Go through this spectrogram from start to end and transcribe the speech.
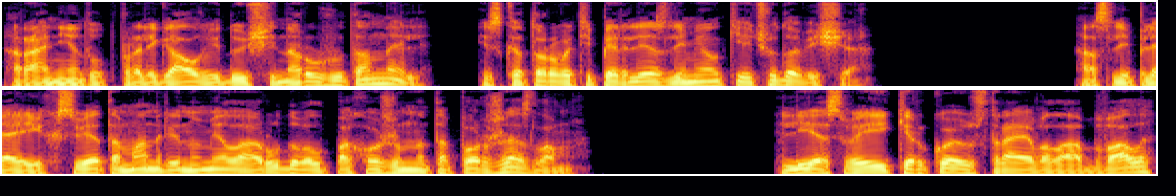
Ранее тут пролегал ведущий наружу тоннель, из которого теперь лезли мелкие чудовища. Ослепляя их светом, Анрин умело орудовал похожим на топор жезлом. Лия своей киркой устраивала обвалы,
